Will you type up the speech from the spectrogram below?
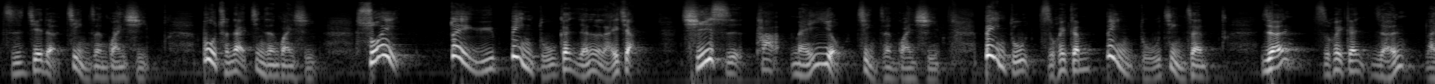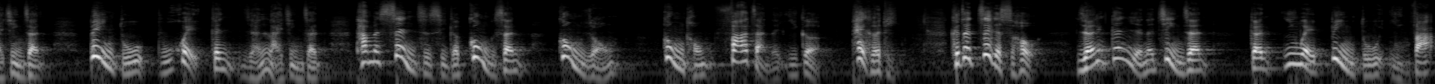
直接的竞争关系，不存在竞争关系。所以对于病毒跟人类来讲，其实它没有竞争关系。病毒只会跟病毒竞争，人只会跟人来竞争。病毒不会跟人来竞争，他们甚至是一个共生共荣。共同发展的一个配合体，可在这个时候，人跟人的竞争，跟因为病毒引发，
